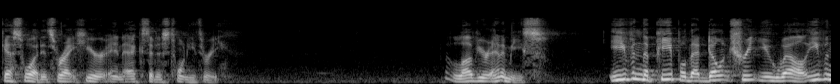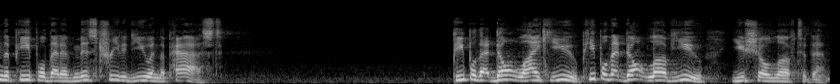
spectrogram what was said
Guess what? It's right here in Exodus 23. Love your enemies. Even the people that don't treat you well, even the people that have mistreated you in the past people that don't like you, people that don't love you, you show love to them.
